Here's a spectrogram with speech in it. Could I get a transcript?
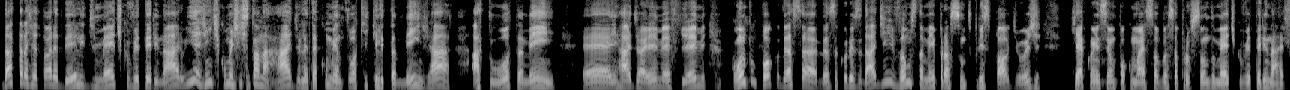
da trajetória dele de médico veterinário. E a gente, como a gente está na rádio, ele até comentou aqui que ele também já atuou também é, em rádio AM, FM. Conta um pouco dessa, dessa curiosidade e vamos também para o assunto principal de hoje, que é conhecer um pouco mais sobre essa profissão do médico veterinário.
